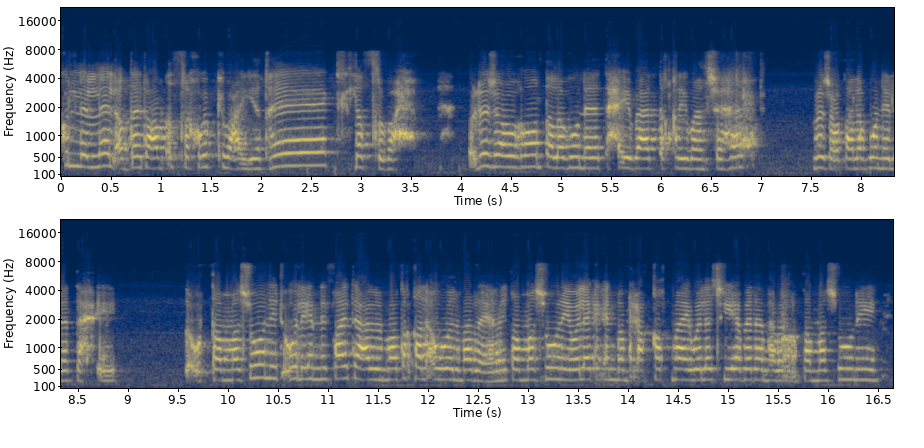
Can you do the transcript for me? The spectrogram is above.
كل الليل قضيته عم أصرخ وأبكي وعيط. هيك للصبح. رجعوا هون طلبوني للتحقيق بعد تقريبا شهر. رجعوا طلبوني للتحقيق. وطمشوني تقولي إني فايتة على المعتقل أول مرة يعني طمشوني ولا كأنه محقق معي ولا شيء ابدا ابدا. طمشوني.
